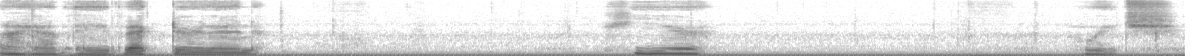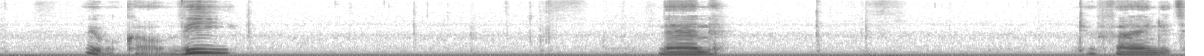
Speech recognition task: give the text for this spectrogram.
I have a vector then here, which we will call v. Then to find its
